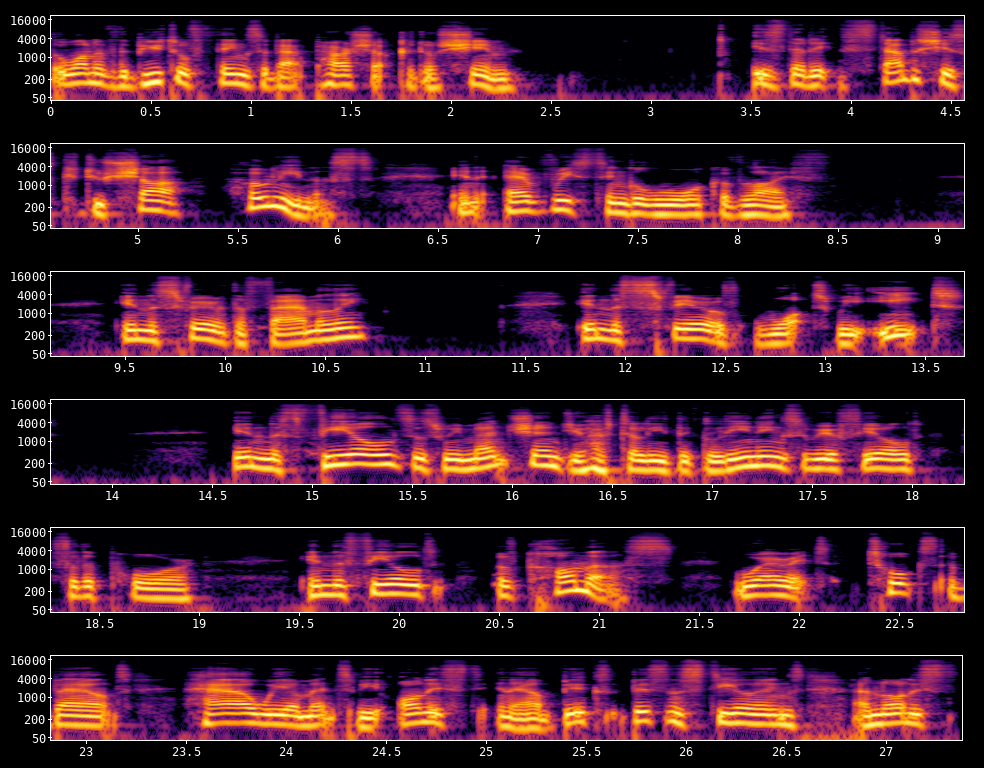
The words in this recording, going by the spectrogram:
that one of the beautiful things about Parshat Kedoshim is that it establishes Kedusha, holiness, in every single walk of life. In the sphere of the family, in the sphere of what we eat, in the fields, as we mentioned, you have to leave the gleanings of your field for the poor. In the field of commerce, where it talks about how we are meant to be honest in our business dealings and not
